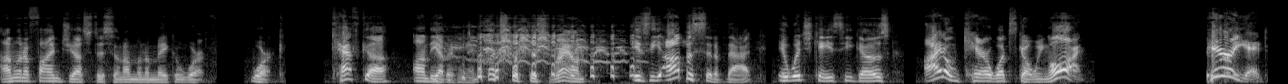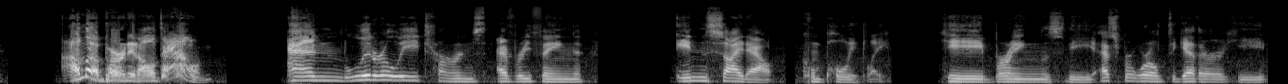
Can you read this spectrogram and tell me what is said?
I'm gonna find justice and I'm gonna make it work." Work. Kefka, on the other hand, let's flip this around, is the opposite of that. In which case he goes, "I don't care what's going on." Period. I'm gonna burn it all down and literally turns everything inside out completely. He brings the Esper world together. He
